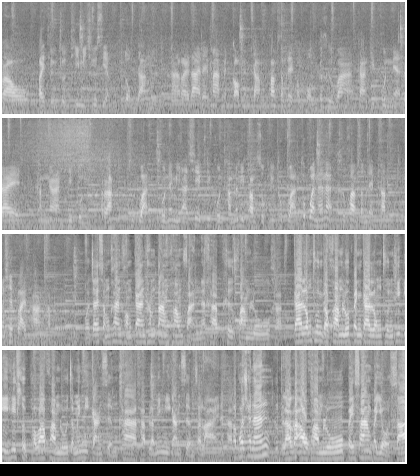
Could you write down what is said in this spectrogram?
เราไปถึงจุดที่มีชื่อเสียงโด่งดังหรือหารายได้ได้มากเป็นกอบเป็นกำความสำเร็จของผมก็คือว่าการที่คุณเนี่ยได้ทำงานที่คุณรักทุกวัน คุณได้มีอาชีพที่คุณทำและมีความสุขอยู่ทุกวัน ทุกวันนั้นอะคือความสำเร็จครับไม่ใช่ปลายทางครับ หัวใจสำคัญของการทำตามความฝันนะครับคือความรู้ครับการลงทุนกับความรู้เป็นการลงทุนที่ดีที่สุด เพราะว่าความรู้จะไม่มีการเสื่อมค่าครับและไม่มีการเสื่อมสลายนะครับเพราะฉะนั้นเราก็เอาความรู้ไปสร้างประโยชน์ซะ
